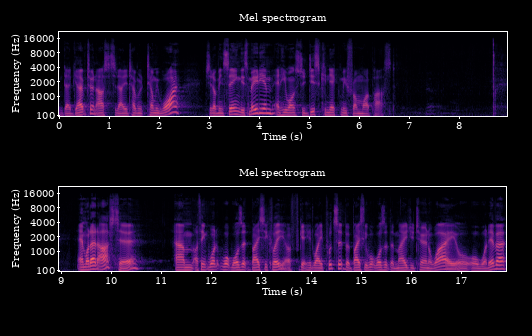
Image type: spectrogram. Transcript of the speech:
And dad gave it to her and asked her today, tell me, tell me why. She said, I've been seeing this medium and he wants to disconnect me from my past. And my dad asked her, um, I think, what, what was it basically? I forget the way he puts it, but basically, what was it that made you turn away or, or whatever?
